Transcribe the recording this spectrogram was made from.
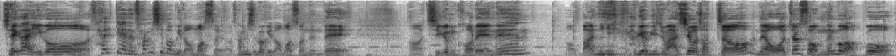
제가 이거 살 때는 30억이 넘었어요. 30억이 넘었었는데 어, 지금 거래는 어, 많이 가격이 좀 아쉬워졌죠. 근데 어쩔 수 없는 것 같고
